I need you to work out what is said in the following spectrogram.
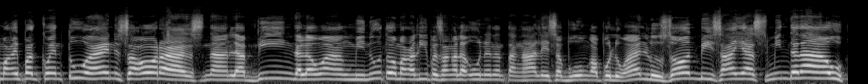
makipagkwentuhan sa oras ng labing dalawang minuto makalipas ang alauna ng tanghali sa buong Kapuluan, Luzon, Visayas, Mindanao.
